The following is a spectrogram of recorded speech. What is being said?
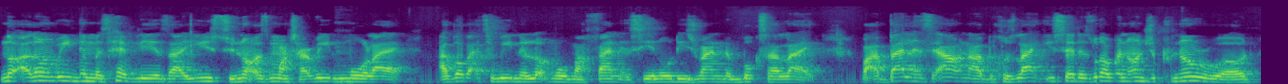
no, I don't read them as heavily as I used to. Not as much. I read more like I go back to reading a lot more of my fantasy and all these random books I like. But I balance it out now because, like you said as well, in entrepreneurial world,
